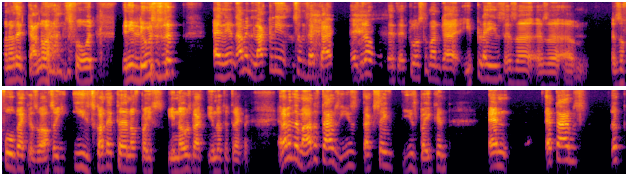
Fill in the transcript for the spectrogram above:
one of the Gango runs forward, then he loses it. And then, I mean, luckily, since that guy you know that, that Klostermann guy, he plays as a as a um, as a fullback as well. So he, has got that turn of pace. He knows like you know to track back. And I mean the amount of times he's like saved he's bacon, and at times look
